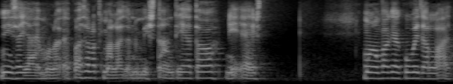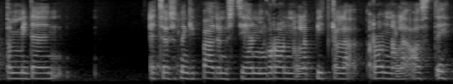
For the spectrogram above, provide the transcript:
Niin se jäi mulle epäselväksi, mä en löytänyt mistään tietoa, niin ei, mun on vaikea kuvitella, että miten, että se olisi jotenkin päätynyt siihen niin kuin rannalle, pitkälle rannalle asti,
